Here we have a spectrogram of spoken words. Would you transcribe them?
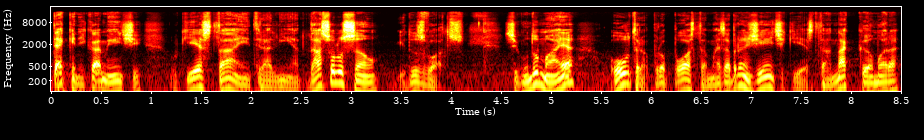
tecnicamente o que está entre a linha da solução e dos votos. Segundo Maia, outra proposta mais abrangente que está na Câmara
